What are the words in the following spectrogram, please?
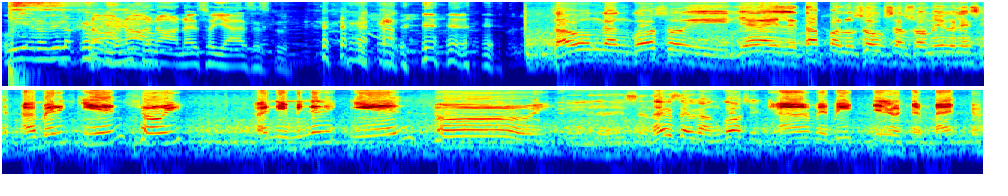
Oye, no vio la cara No, no, no, no, eso ya haces tú. estaba un gangoso y llega y le tapa los ojos a su amigo y le dice, a ver quién soy. Adivina de quién soy. Y le dicen, eres el gangoso. Y, ah, me viste los zapatos.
